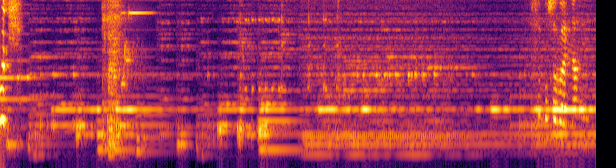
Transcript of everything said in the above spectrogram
Ouch N'arrive.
